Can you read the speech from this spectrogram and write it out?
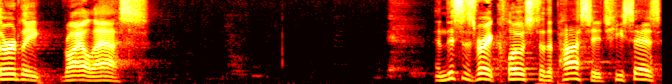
Thirdly, Ryle asks, and this is very close to the passage. He says,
